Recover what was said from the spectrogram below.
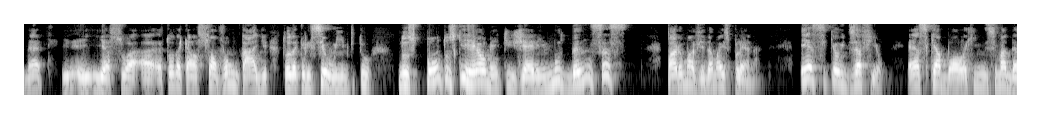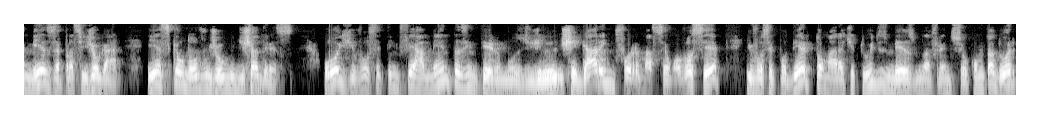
né, e, e a sua, toda aquela sua vontade, todo aquele seu ímpeto nos pontos que realmente gerem mudanças para uma vida mais plena. Esse que é o desafio. Essa que é a bola aqui em cima da mesa para se jogar. Esse que é o novo jogo de xadrez. Hoje você tem ferramentas em termos de chegar a informação a você e você poder tomar atitudes, mesmo na frente do seu computador,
